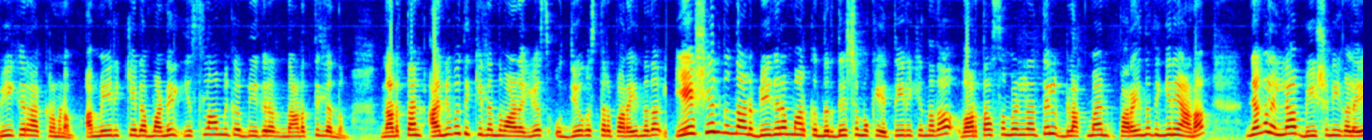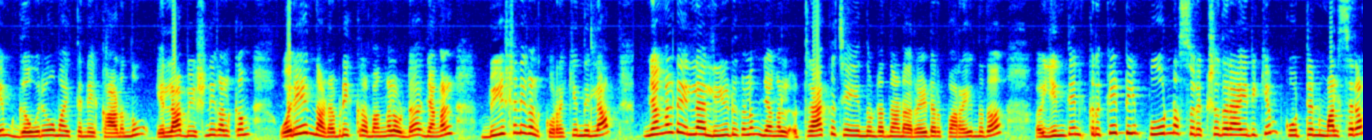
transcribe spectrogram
ഭീകരാക്രമണം അമേരിക്കയുടെ മണ്ണിൽ ഇസ്ലാമിക ഭീകരർ നടത്തില്ലെന്നും നടത്താൻ അനുവദിക്കില്ലെന്നുമാണ് യു എസ് ഉദ്യോഗസ്ഥർ പറയുന്നത്. ഏഷ്യയിൽ നിന്നാണ് ഭീകരന്മാർക്ക് നിർദ്ദേശമൊക്കെ എത്തിയിരിക്കുന്നത്. വാർത്താ സമ്മേളനത്തിൽ ബ്ലാക്ക്മാൻ പറയുന്നത് ഇങ്ങനെയാണ്. ഞങ്ങൾ എല്ലാ ഭീഷണികളെയും ഗൗരവമായി തന്നെ കാണുന്നു. എല്ലാ ഭീഷണികൾക്കും ഒരേ നടപടിക്രമങ്ങളുണ്ട്. ഞങ്ങൾ ഭീഷണികൾ കുറയ്ക്കുന്നില്ല. ഞങ്ങളുടെ എല്ലാ ലീഡുകളും ഞങ്ങൾ ട്രാക്ക് ചെയ്യുന്നുണ്ടെന്നാണ് റൈഡർ പറയുന്നത്. ഇന്ത്യൻ ക്രിക്കറ്റ് ടീം പൂർണ സുരക്ഷിതരായിരിക്കും. കൂറ്റൻ മത്സരം.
